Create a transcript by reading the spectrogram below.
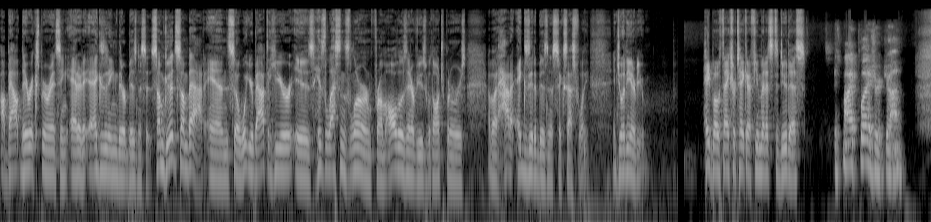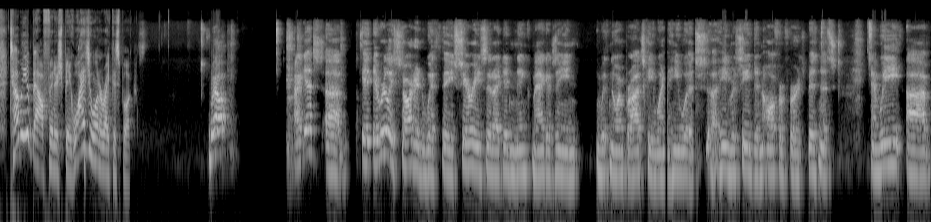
about their experiencing edit- exiting their businesses, some good, some bad. And so what you're about to hear is his lessons learned from all those interviews with entrepreneurs about how to exit a business successfully. Enjoy the interview. Hey, Bo, thanks for taking a few minutes to do this. It's my pleasure, John. Tell me about Finish Big. Why did you want to write this book? Well, I guess um, it, it, really started with the series that I did in Inc. magazine with Norm Brodsky when he was uh, he received an offer for his business, and we uh,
